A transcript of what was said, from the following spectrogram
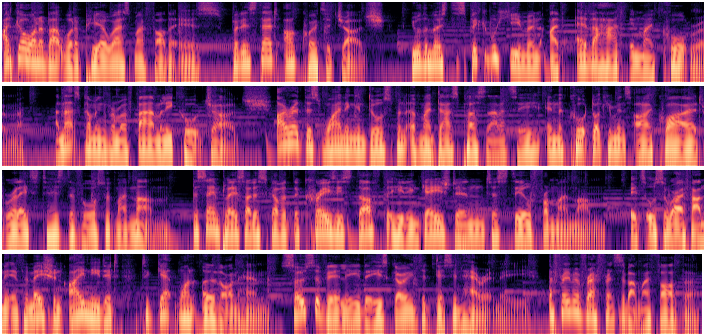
I'd go on about what a POS my father is, but instead I'll quote a judge. You're the most despicable human I've ever had in my courtroom and that's coming from a family court judge. I read this whining endorsement of my dad's personality in the court documents I acquired related to his divorce with my mum. The same place I discovered the crazy stuff that he'd engaged in to steal from my mum. It's also where I found the information I needed to get one over on him, so severely that he's going to disinherit me. A frame of reference about my father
